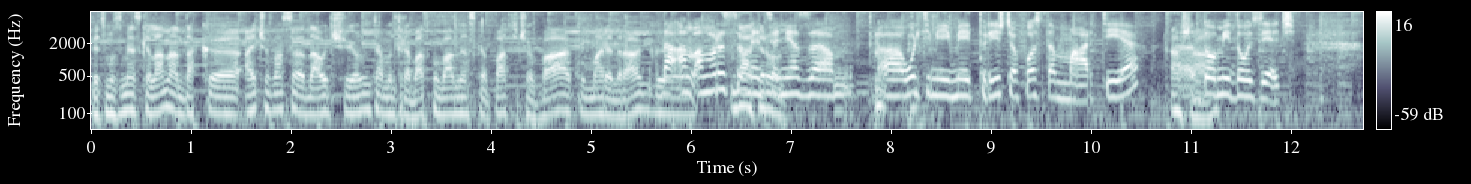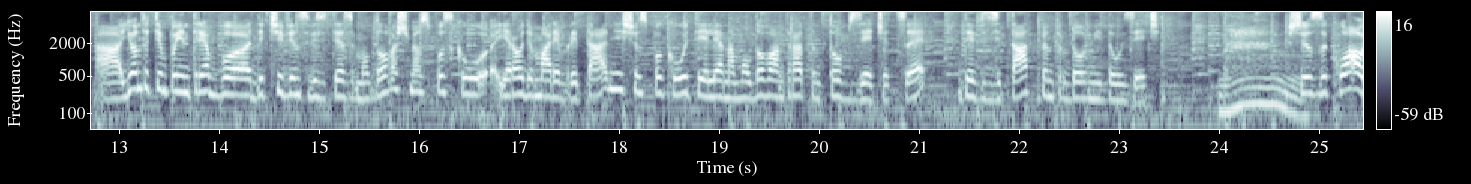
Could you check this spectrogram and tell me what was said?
Îți mulțumesc, Elana. Dacă ai ceva să adaugi, eu nu te-am întrebat, cumva mi-a scăpat ceva cu mare drag. Da, am, am vrut să Da, te rog. menționez uh, uh, ultimii mei turiști au fost în martie Așa. uh, 2020. Uh, Eu tot timpul îi întreb uh, de ce vin să viziteze Moldova și mi-au spus că erau de Marea Britanie și îmi spun că, uite, Elena, Moldova a intrat în top 10 țări de vizitat pentru 2020. Mm. Și eu zic, wow,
